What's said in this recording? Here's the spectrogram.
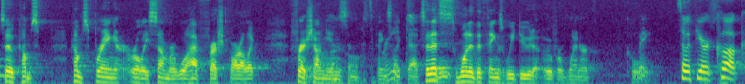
So come, s- come spring, or early summer, we'll have fresh garlic, fresh onions and things like that. So that's one of the things we do to overwinter. Cool. Great. So if you're a cook,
